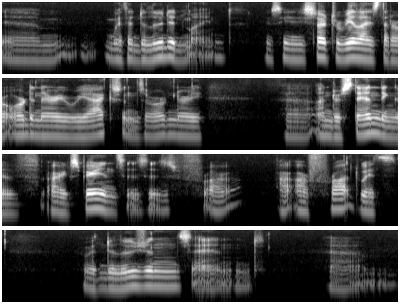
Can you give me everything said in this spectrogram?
um, with a deluded mind. You see, you start to realize that our ordinary reactions, our ordinary uh, understanding of our experiences is are, are, are fraught with with delusions and um,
